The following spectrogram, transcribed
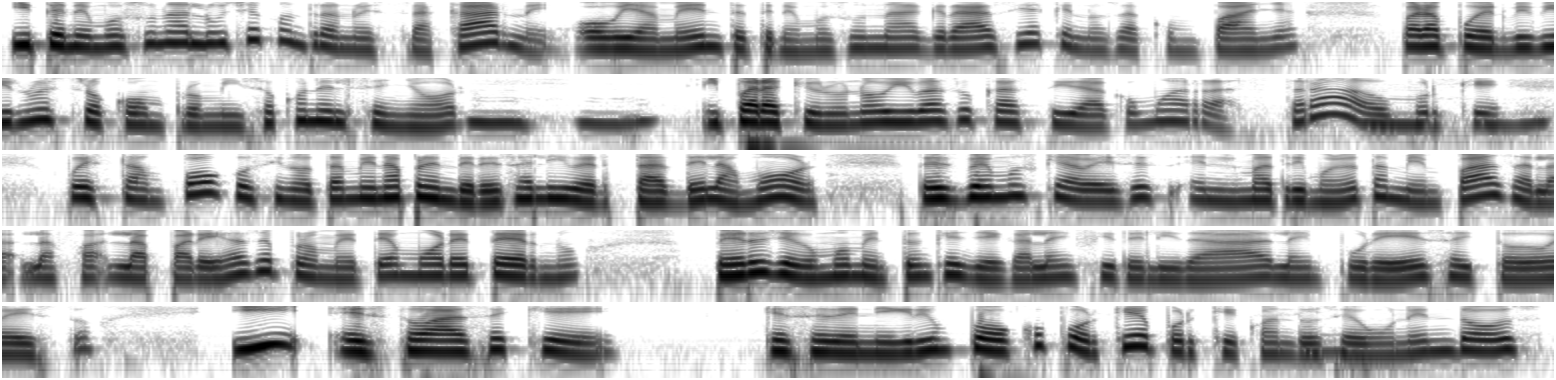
Y tenemos una lucha contra nuestra carne. Obviamente, tenemos una gracia que nos acompaña para poder vivir nuestro compromiso con el Señor y para que uno no viva su castidad como arrastrado, porque pues tampoco, sino también aprender esa libertad del amor. Entonces vemos que a veces en el matrimonio también pasa, la, la pareja se promete amor eterno, pero llega un momento en que llega la infidelidad, la impureza y todo esto. Y esto hace que, que se denigre un poco. ¿Por qué? Porque cuando se unen dos,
